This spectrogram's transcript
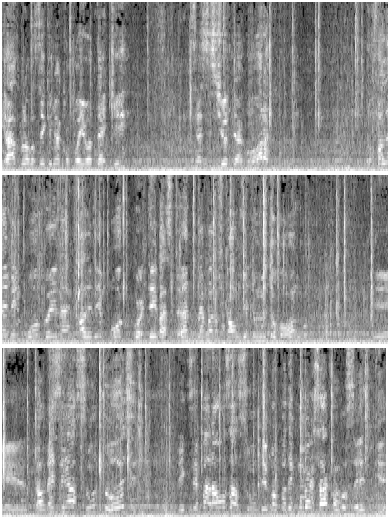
Obrigado pra você que me acompanhou até aqui. Você assistiu até agora. Eu falei bem pouco aí, né? Falei bem pouco, cortei bastante, né? Pra não ficar um vídeo muito longo. E talvez sem assunto hoje. Tem que separar uns assuntos aí pra poder conversar com vocês, porque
